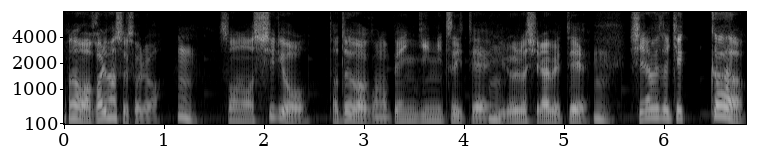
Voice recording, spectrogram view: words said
まあ、分かりますよそれはうんその資料例えばこのペンギンについてうんいろいろ調べて、うん調べた結果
